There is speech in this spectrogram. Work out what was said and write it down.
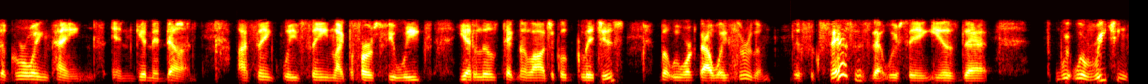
The growing pains in getting it done. I think we've seen like the first few weeks, you had a little technological glitches, but we worked our way through them. The successes that we're seeing is that we're reaching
